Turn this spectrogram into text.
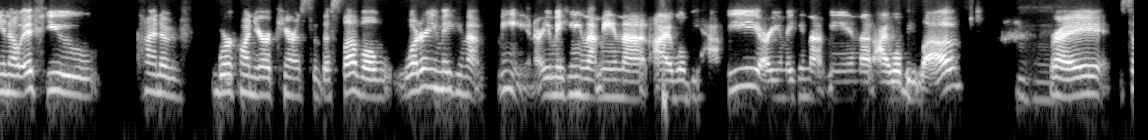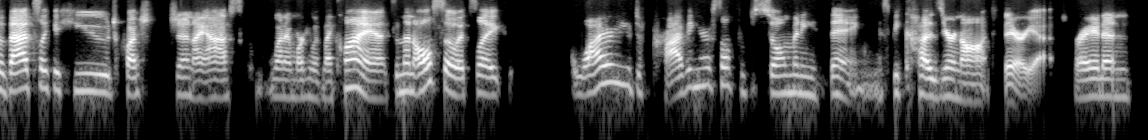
you know, if you kind of work on your appearance to this level, what are you making that mean? Are you making that mean that I will be happy? Are you making that mean that I will be loved? Mm-hmm. Right. So that's like a huge question I ask when I'm working with my clients. And then also, it's like, why are you depriving yourself of so many things because you're not there yet? Right. And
